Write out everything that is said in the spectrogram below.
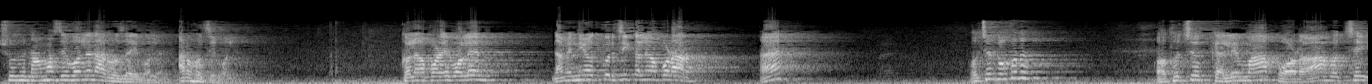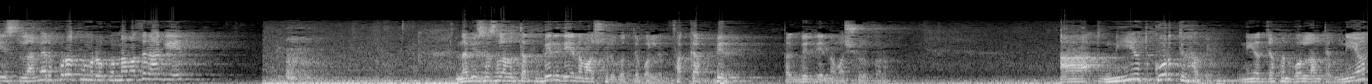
শুধু নামাজে বলেন আর রোজাই বলেন, আর হজে বলেন। কলেমা পড়াই বলেন আমি নিয়ত করছি কলেমা পড়ার। হ্যাঁ? বলছেন কখনো? অথচ কালেমা পড়া হচ্ছে ইসলামের প্রথম রুকুন নামাজের আগে। নবী সাল্লাম তকবির দিয়ে নামাজ শুরু করতে বললেন ফাক্কাবির তকবির দিয়ে নামাজ শুরু করো। আর নিয়ত করতে হবে, নিয়ত যখন বললাম নিয়ত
